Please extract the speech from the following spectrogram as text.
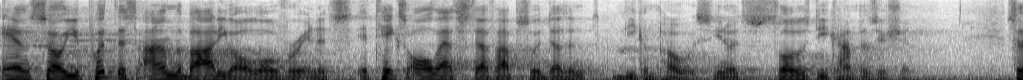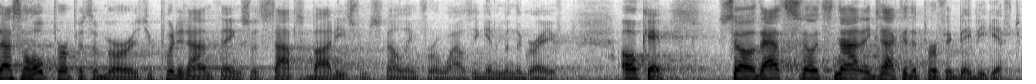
And so you put this on the body all over, and it's, it takes all that stuff up so it doesn't decompose. You know, it slows decomposition. So that's the whole purpose of myrrh is you put it on things so it stops bodies from smelling for a while so you get them in the grave. Okay, so that's so it's not exactly the perfect baby gift.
